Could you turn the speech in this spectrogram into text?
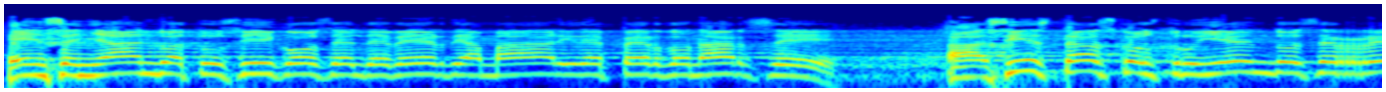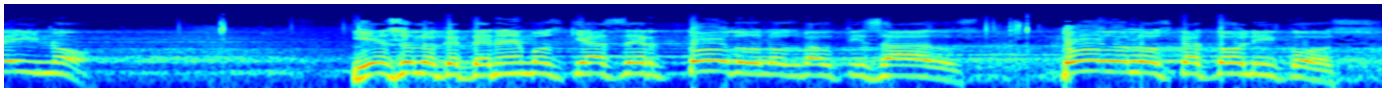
enseñando a tus hijos el deber de amar y de perdonarse. Así estás construyendo ese reino. Y eso es lo que tenemos que hacer todos los bautizados, todos los católicos,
